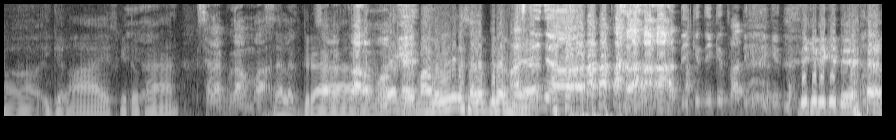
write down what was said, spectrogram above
eh, IG live gitu Iya. kan, selebgram, Pak. selebgram, Selebgram, Eh, oke. kayak Maul ini kan selebgram ya, Pastinya. Dikit-dikit, Pak, dikit-dikit. dikit-dikit ya, banget,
